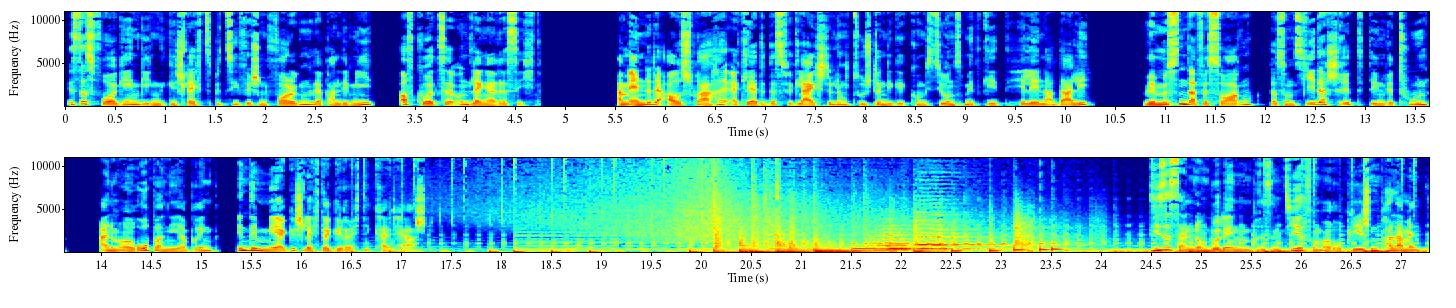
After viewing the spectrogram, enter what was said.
ist das Vorgehen gegen die geschlechtsspezifischen Folgen der Pandemie auf kurze und längere Sicht. Am Ende der Aussprache erklärte das für Gleichstellung zuständige Kommissionsmitglied Helena Dalli, wir müssen dafür sorgen, dass uns jeder Schritt, den wir tun, einem Europa näher bringt, in dem mehr Geschlechtergerechtigkeit herrscht. Diese Sendung wurde Ihnen präsentiert vom Europäischen Parlament.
